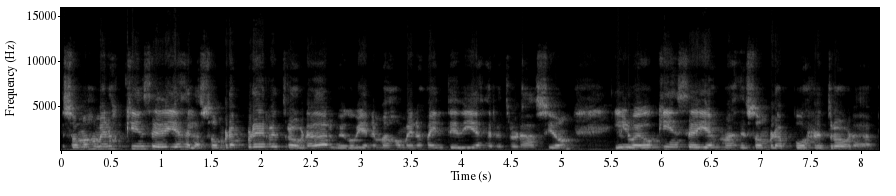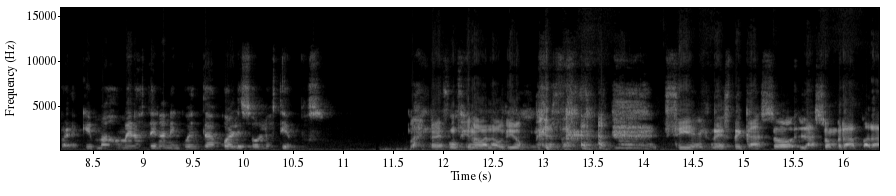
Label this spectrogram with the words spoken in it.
Son más o menos 15 días de la sombra pre-retrograda, luego viene más o menos 20 días de retrogradación y luego 15 días más de sombra post-retrógrada para que más o menos tengan en cuenta cuáles son los tiempos no me funcionaba el audio. sí, en este caso, la sombra, para,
